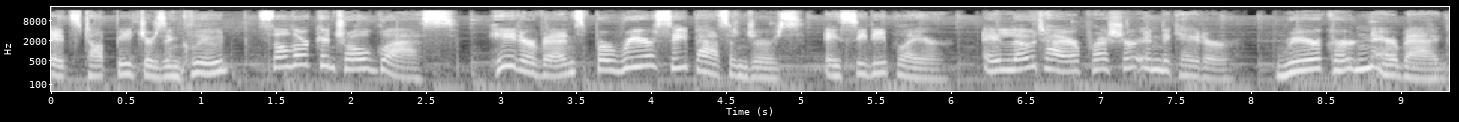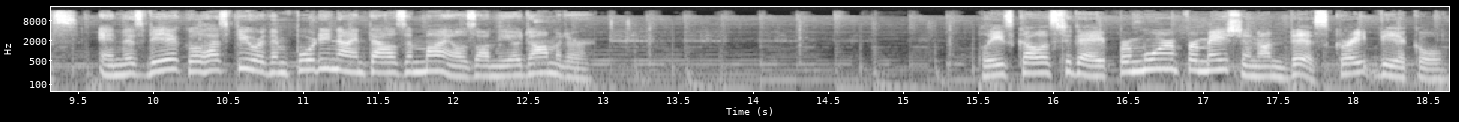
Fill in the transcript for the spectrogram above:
Its top features include solar control glass, heater vents for rear seat passengers, a CD player, a low tire pressure indicator, rear curtain airbags, and this vehicle has fewer than 49,000 miles on the odometer. Please call us today for more information on this great vehicle.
